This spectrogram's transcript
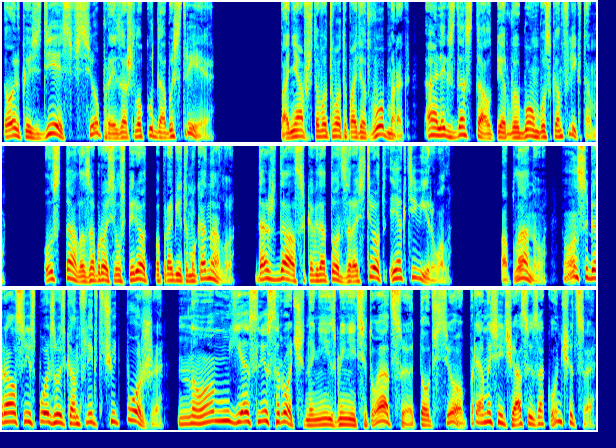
Только здесь все произошло куда быстрее. Поняв, что вот-вот упадет в обморок, Алекс достал первую бомбу с конфликтом. Устало забросил вперед по пробитому каналу, дождался, когда тот зарастет, и активировал. По плану, он собирался использовать конфликт чуть позже, но если срочно не изменить ситуацию, то все прямо сейчас и закончится.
